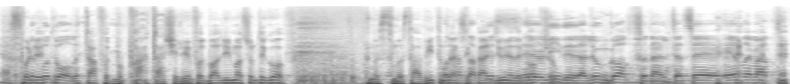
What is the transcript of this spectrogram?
po me futbollin. Ta futboll, po ata që lyn futboll lyn më shumë ti golf. Mos mos ta vitim po tash ta lynë edhe golf. Erolini ta lun golf normal, se edhe me atë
